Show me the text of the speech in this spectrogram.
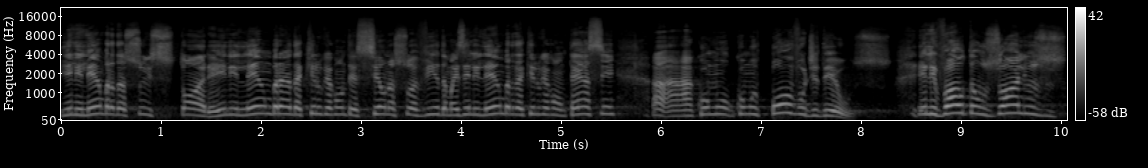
e ele lembra da sua história, ele lembra daquilo que aconteceu na sua vida, mas ele lembra daquilo que acontece a, a, como, como povo de Deus. Ele volta os olhos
